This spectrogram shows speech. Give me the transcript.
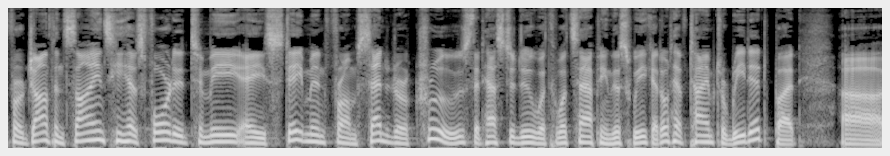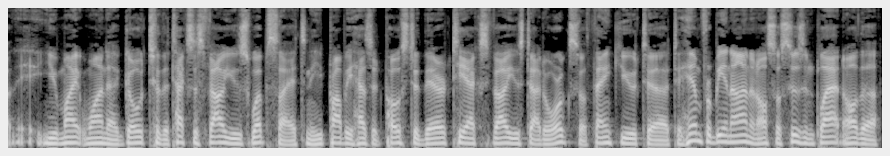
for Jonathan Saenz. He has forwarded to me a statement from Senator Cruz that has to do with what's happening this week. I don't have time to read it, but uh, you might want to go to the Texas Values website, and he probably has it posted there, txvalues.org. So thank you to, to him for being on, and also Susan Platt and all the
